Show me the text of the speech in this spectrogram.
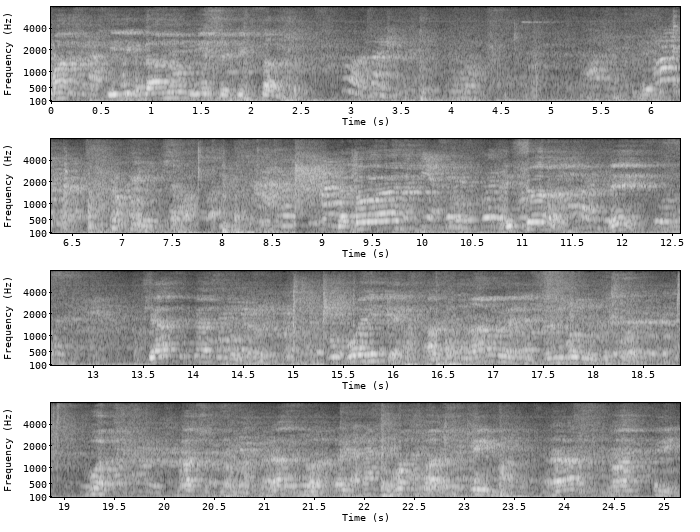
Макс, иди к Дану, Миша, иди к Саше. Готовы? Еще раз. Эй, сейчас и каждому. Уходите, останавливаетесь, в зону заходите. Вот ваша зона. Раз, два. Вот ваша. Три мат. Раз, два, три.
